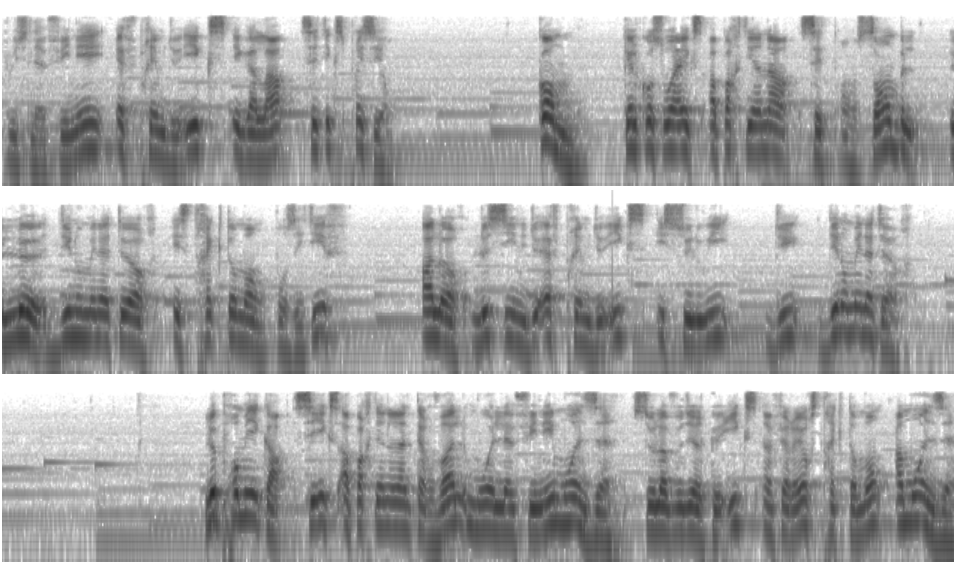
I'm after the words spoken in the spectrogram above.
plus l'infini, f' de x égale à cette expression. Comme quel que soit x appartient à cet ensemble, le dénominateur est strictement positif, alors le signe de f' de x est celui du dénominateur. Le premier cas, si x appartient à l'intervalle moins l'infini moins 1, cela veut dire que x inférieur strictement à moins 1.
